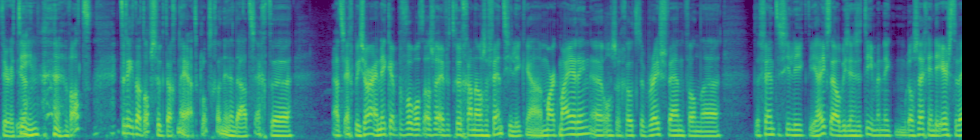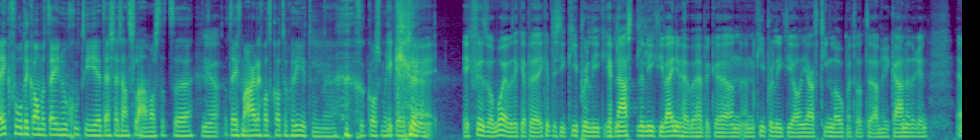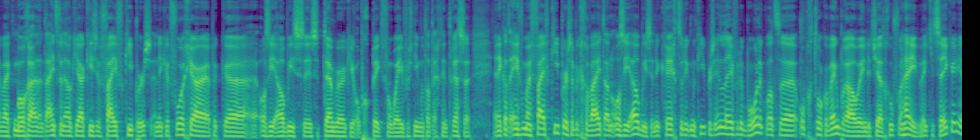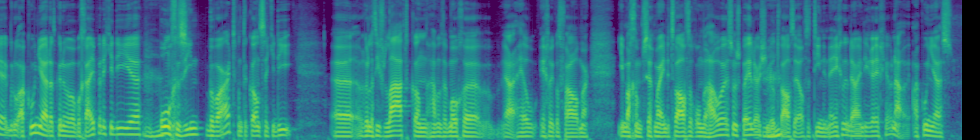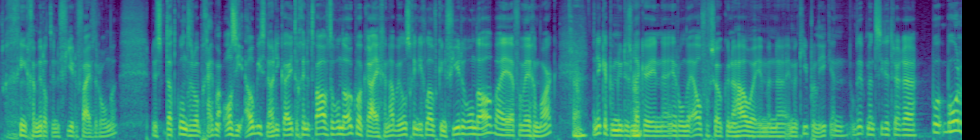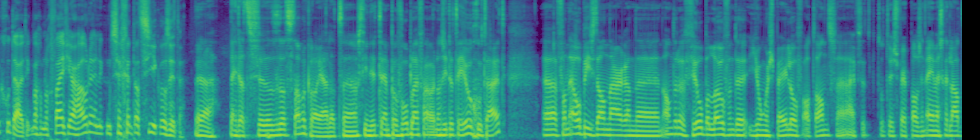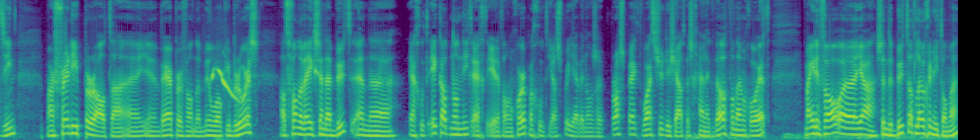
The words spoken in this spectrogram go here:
13? Ja. Wat? Toen ik dat opzoek, dacht nou ja, het klopt gewoon inderdaad. Het is echt, uh, ja, het is echt bizar. En ik heb bijvoorbeeld, als we even teruggaan naar onze Fantasy League... Ja, Mark Meijering, uh, onze grootste Braves-fan van uh, de Fantasy League... die heeft Elbies in zijn team. En ik moet al zeggen, in de eerste week voelde ik al meteen... hoe goed hij destijds aan het slaan was. Dat, ja. dat heeft me aardig wat categorieën toen gekost, moet ik, ik eerlijk zeggen. Ik vind het wel mooi, want ik heb, ik heb dus die Keeper League. Ik heb naast de league die wij nu hebben, heb ik een, een Keeper League die al een jaar of tien loopt met wat Amerikanen erin. En wij mogen aan het eind van elk jaar kiezen vijf keepers. En ik heb vorig jaar heb ik uh, Ozzy Albies in september een keer opgepikt van waivers. Niemand had echt interesse. En ik had een van mijn vijf keepers heb ik gewijd aan Ozzy Albies. En ik kreeg toen ik mijn keepers inleverde behoorlijk wat uh, opgetrokken wenkbrauwen in de chatgroep. Van hey, weet je het zeker? Ik bedoel, Acuna, dat kunnen we wel begrijpen dat je die uh, mm -hmm. ongezien bewaart. Want de kans dat je die uh, relatief laat kan. Want we mogen, ja, heel ingewikkeld verhaal, maar je mag hem zeg maar in de twaalfde ronde houden, zo'n speler. Als je mm -hmm. wil, twaalfde, elfde, tiende, negende daar in die regio. Nou, Acuna ging gemiddeld in de vierde, vijfde ronde. Dus dat kon ze wel begrijpen. Maar Ozzy Elbies, nou, die kan je toch in de twaalfde ronde ook wel krijgen. Nou, bij ons ging die geloof ik in de vierde ronde al, bij, uh, vanwege Mark. Ja. En ik heb hem nu dus ja. lekker in, uh, in ronde 11 of zo kunnen houden in mijn, uh, in mijn keeper league. En op dit moment ziet het er behoorlijk goed uit. Ik mag hem nog vijf jaar houden en ik moet zeggen, dat zie ik wel zitten. Ja, nee, dat, dat, dat snap ik wel. Ja. Dat, als hij in dit tempo vol blijft houden, dan ziet het er heel goed uit. Uh, van Elbies dan naar een, uh, een, andere veelbelovende jonge speler. Of althans, uh, hij heeft het tot dusver pas in één wedstrijd laten zien. Maar Freddy Peralta, een werper van de Milwaukee Brewers, had van de week zijn debuut. En ja goed, ik had nog niet echt eerder van hem gehoord. Maar goed, Jasper, jij bent onze prospect watcher, dus je had waarschijnlijk wel van hem gehoord. Maar in ieder geval, ja, zijn debuut, dat loog er niet om, hè?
